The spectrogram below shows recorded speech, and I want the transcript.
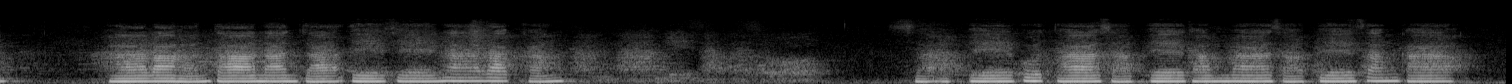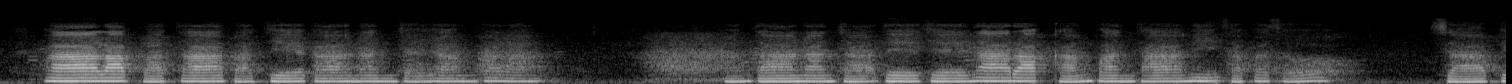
อาลาหันตานันจะเตเจนารักขัง สัพเพพุทธาสัพเพธรรมาสัพเพสังฆาภาลปัตตาปัจเจกานันจะยังพลังหันตานันจะเตเจนารักขังพันธามิสัพพโสสัพเพ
